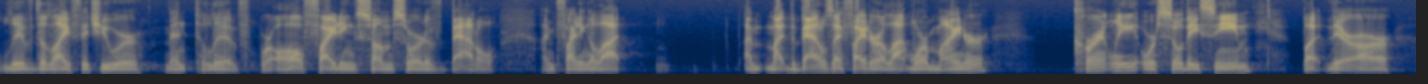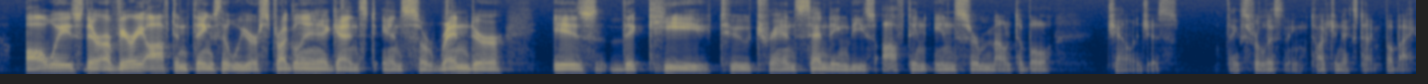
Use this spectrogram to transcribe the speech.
live the life that you were meant to live? We're all fighting some sort of battle. I'm fighting a lot. My, the battles I fight are a lot more minor currently, or so they seem, but there are always, there are very often things that we are struggling against, and surrender is the key to transcending these often insurmountable challenges. Thanks for listening. Talk to you next time. Bye bye.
